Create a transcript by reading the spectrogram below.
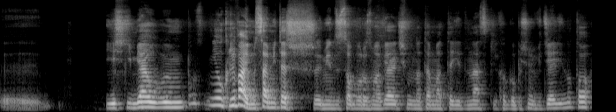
y, jeśli miałbym, nie ukrywajmy, sami też między sobą rozmawialiśmy na temat tej jedenastki, kogo byśmy widzieli, no to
